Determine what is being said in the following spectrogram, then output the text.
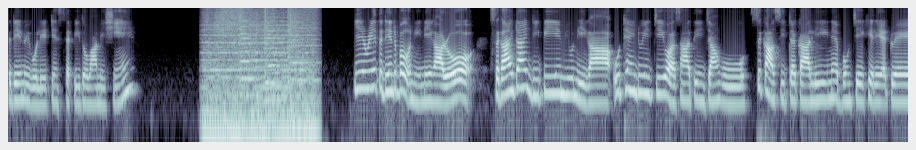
သတင်းတွေကိုလည်းတင်ဆက်ပေးတော့ပါမယ်ရှင်။ပြည်ရင်းသတင်းတပုတ်အနေနဲ့ကတော့စကိုင်းတိုင်းဒီပီရင်မြို့နယ်ကဦးထိန်တွင်ကြေးရွာစာတင်ကျောင်းကိုစစ်ကောင်စီတပ်ကလေးနဲ့ပုံကျဲခဲ့တဲ့အတွက်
